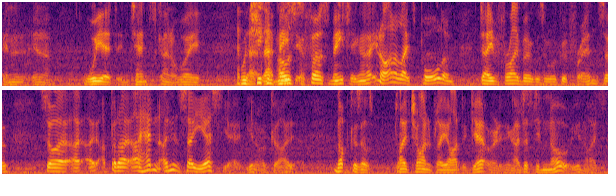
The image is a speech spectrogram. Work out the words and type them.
in a, in a weird, intense kind of way. Would That- she that compose- meeting, first meeting, and you know I liked Paul and David Freiberg was a good friend. So so I, I, but I, I hadn't I didn't say yes yet. You know, I, not because I was like, trying to play hard to get or anything. I just didn't know. You know, I, just-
